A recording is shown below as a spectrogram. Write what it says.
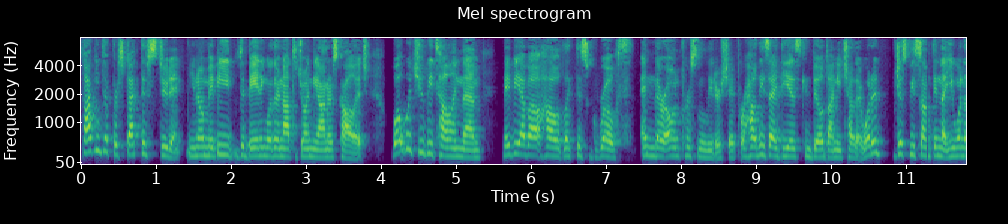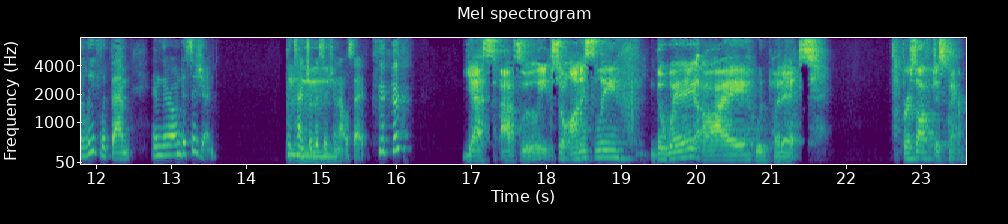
talking to a prospective student, you know, maybe debate debating whether or not to join the honors college, what would you be telling them maybe about how like this growth and their own personal leadership or how these ideas can build on each other? What would just be something that you want to leave with them in their own decision? Potential mm. decision, I will say. yes, absolutely. So honestly, the way I would put it, first off, disclaimer.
